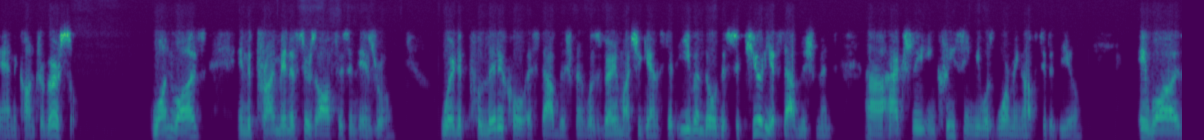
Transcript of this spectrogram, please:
and controversial. One was in the prime minister's office in Israel, where the political establishment was very much against it, even though the security establishment uh, actually increasingly was warming up to the deal. It was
